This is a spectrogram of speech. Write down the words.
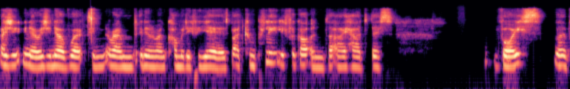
as you, you know, as you know, I've worked in around in and around comedy for years, but I'd completely forgotten that I had this voice, like,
